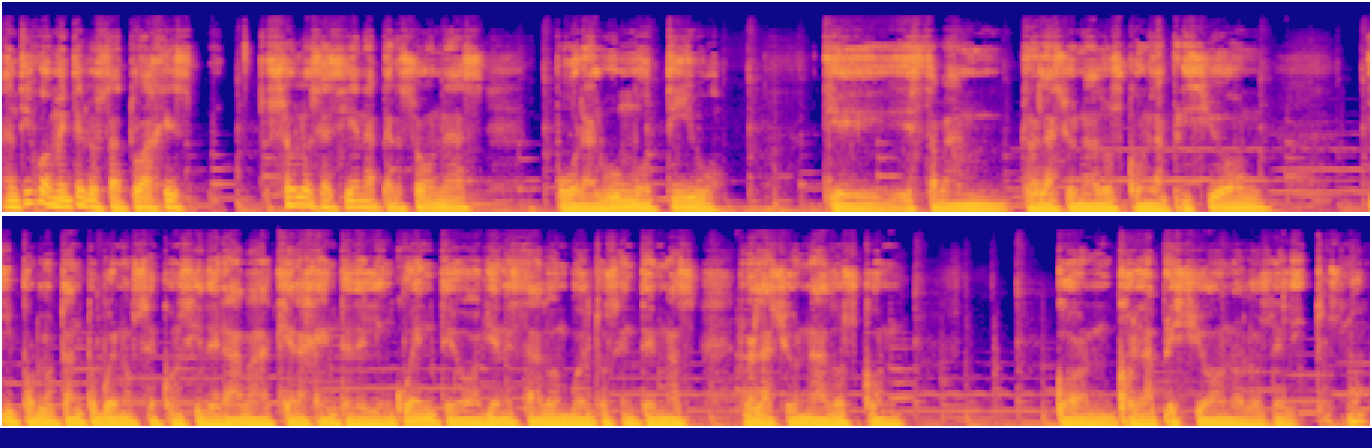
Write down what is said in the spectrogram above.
antiguamente los tatuajes solo se hacían a personas por algún motivo que estaban relacionados con la prisión y por lo tanto, bueno, se consideraba que era gente delincuente o habían estado envueltos en temas relacionados con, con, la prisión o los delitos, ¿no?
